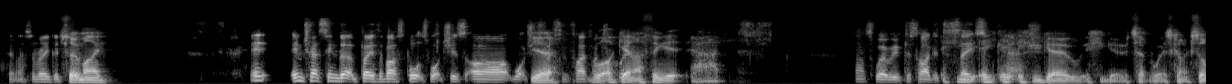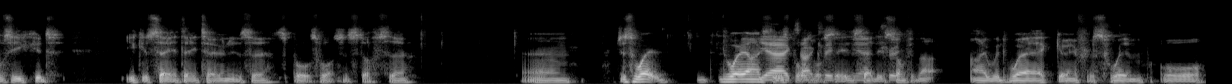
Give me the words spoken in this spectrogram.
I think that's a very good. So choice. my interesting that both of our sports watches are watches yeah. less than five hundred. Well, again, I think it. that's where we've decided to save can, some it, it, it can go it can go separate ways kind of because obviously you could you could say a Daytona is a sports watch and stuff so um just the way the way I Yeah, see sports exactly. watch is Yeah, said it's true. something that I would wear going for a swim or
